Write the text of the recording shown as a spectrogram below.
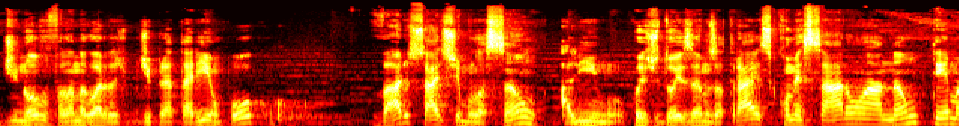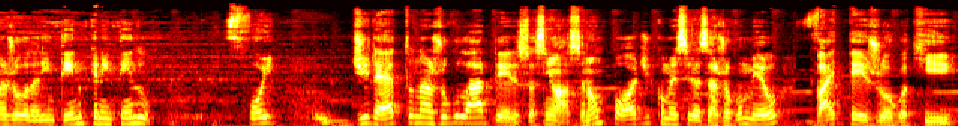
de novo, falando agora de, pirataria um pouco, vários sites de emulação, ali coisa de dois anos atrás, começaram a não ter mais jogo da Nintendo, porque a Nintendo foi direto na jugular deles. Assim, ó, você não pode comercializar jogo meu, vai ter jogo aqui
